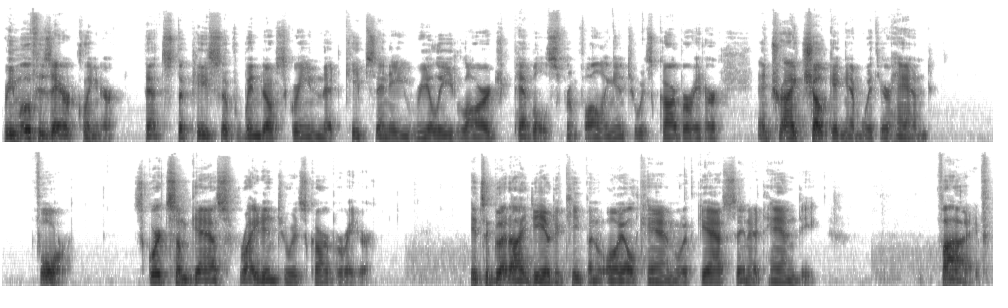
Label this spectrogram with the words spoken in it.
Remove his air cleaner. That's the piece of window screen that keeps any really large pebbles from falling into his carburetor, and try choking him with your hand. 4. Squirt some gas right into his carburetor. It's a good idea to keep an oil can with gas in it handy. 5.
